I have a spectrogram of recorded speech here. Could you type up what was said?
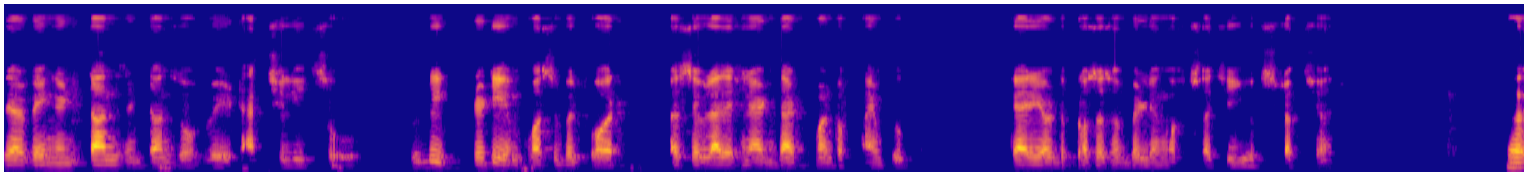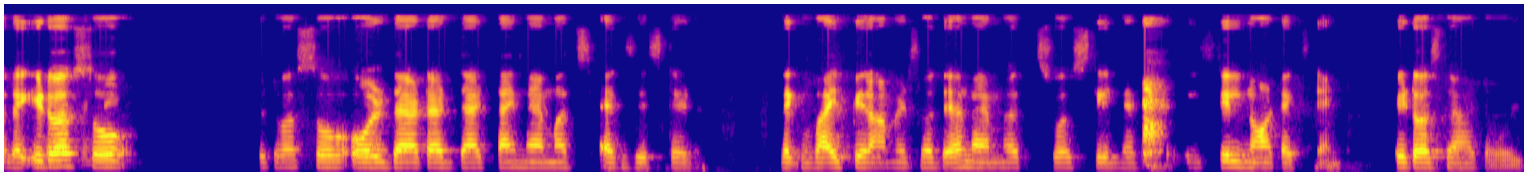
they are weighing in tons and tons of weight actually. So it would be pretty impossible for a civilization at that point of time to carry out the process of building of such a huge structure. Uh, like it was so it was so old that at that time mammoths existed. Like while pyramids were there mammoths were still still not extinct it was that old.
